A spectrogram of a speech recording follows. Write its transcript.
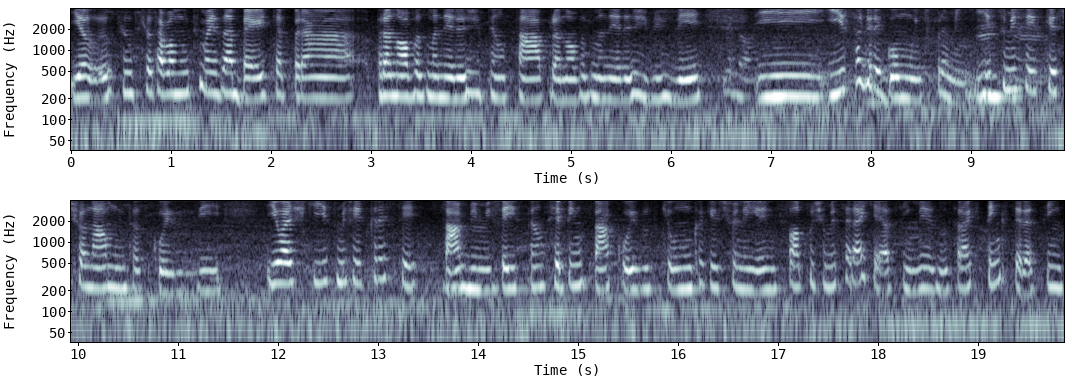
E eu, eu sinto que eu tava muito mais aberta para novas maneiras de pensar, para novas maneiras de viver. Legal. E, e isso agregou muito para mim. Isso me uhum. fez questionar muitas coisas. E e eu acho que isso me fez crescer, sabe? Me fez repensar coisas que eu nunca questionei antes. Falar, puxa, mas será que é assim mesmo? Será que tem que ser assim?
